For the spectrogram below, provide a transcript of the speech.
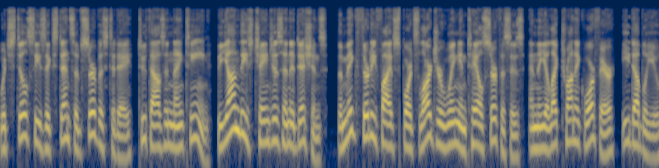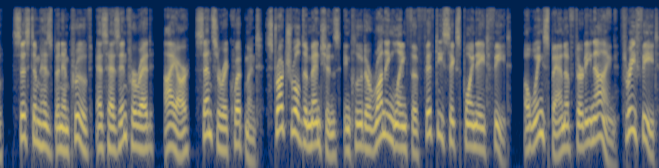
which still sees extensive service today, 2019. Beyond these changes and additions, the MiG-35 sports larger wing and tail surfaces and the electronic warfare EW system has been improved as has infrared IR sensor equipment. Structural dimensions include a running length of 56.8 feet, a wingspan of 39, 3 feet,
